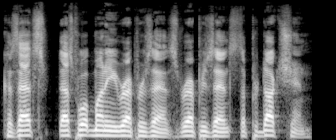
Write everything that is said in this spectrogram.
Because that's that's what money represents. Represents the production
